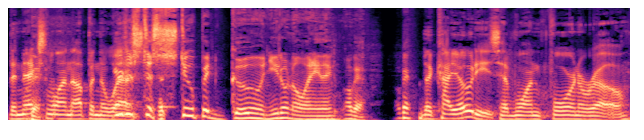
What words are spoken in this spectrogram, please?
The next one up in the West. You're just a stupid goon. You don't know anything. Okay. Okay. the Coyotes have won four in a row.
